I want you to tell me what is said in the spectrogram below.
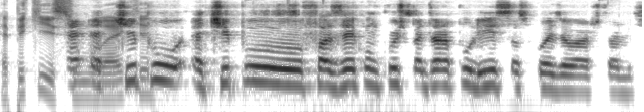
É pique isso, o É, é moleque. tipo, é tipo fazer concurso pra entrar na polícia, essas coisas, eu acho, Thales.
